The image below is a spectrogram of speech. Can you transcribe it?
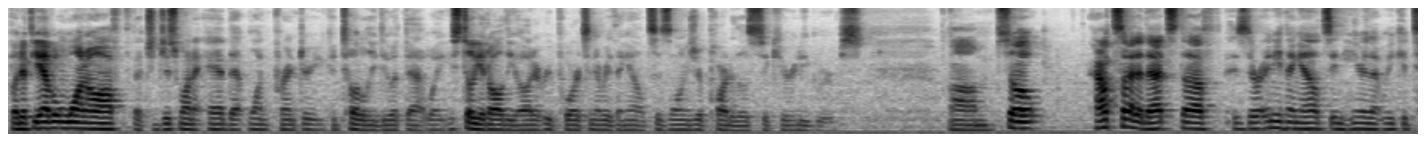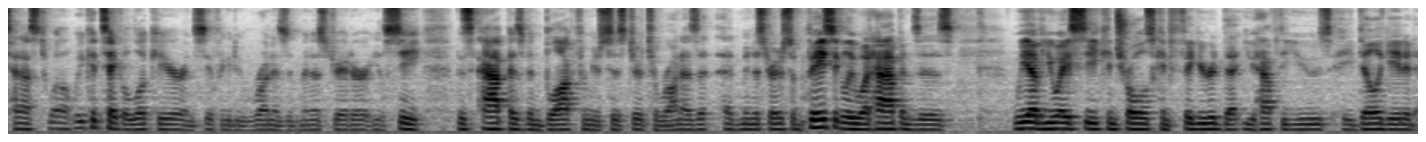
But if you have a one-off that you just want to add that one printer, you could totally do it that way. You still get all the audit reports and everything else as long as you're part of those security groups. Um, so outside of that stuff, is there anything else in here that we could test? Well, we could take a look here and see if we could do run as administrator. You'll see this app has been blocked from your sister to run as administrator. So basically what happens is we have UAC controls configured that you have to use a delegated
